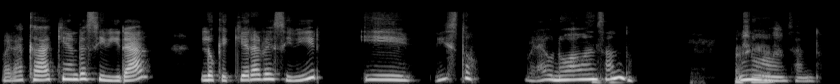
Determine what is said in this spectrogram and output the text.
¿verdad? Cada quien recibirá lo que quiera recibir y listo, ¿verdad? Uno va avanzando. uno va avanzando.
